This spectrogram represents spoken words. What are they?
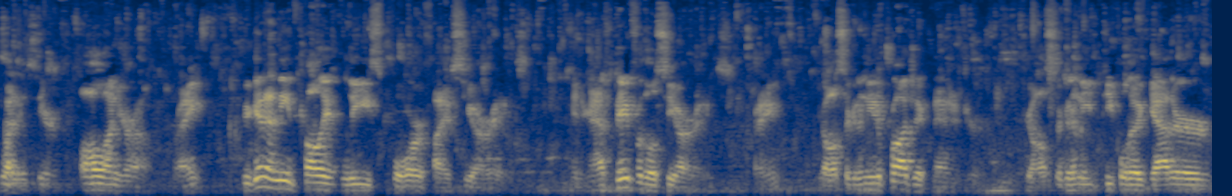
Right. As a CRO. all on your own, right? You're going to need probably at least four or five CRAs, and you're going to have to pay for those CRAs, right? You're also going to need a project manager. You're also going to need people to gather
